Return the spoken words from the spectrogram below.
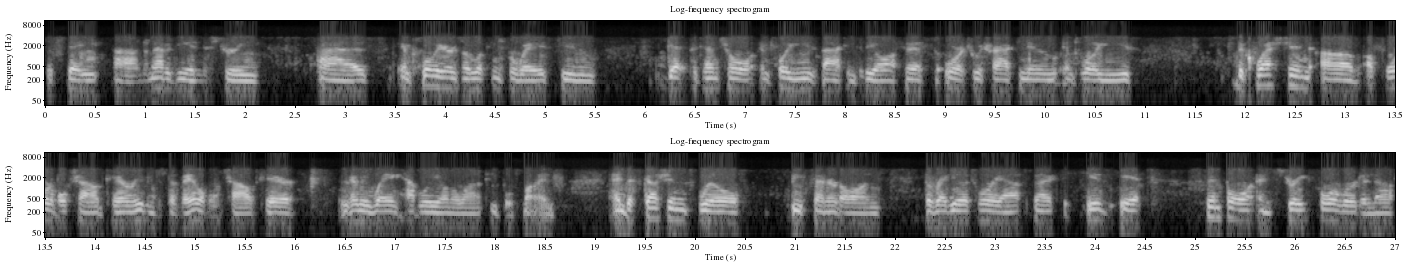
the state, uh, no matter the industry, as employers are looking for ways to get potential employees back into the office or to attract new employees. The question of affordable childcare or even just available childcare is going to be weighing heavily on a lot of people's minds. And discussions will be centered on the regulatory aspect. Is it simple and straightforward enough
